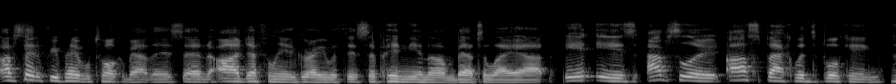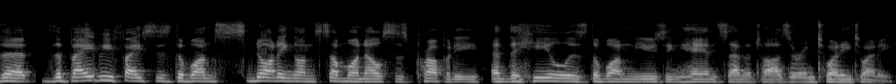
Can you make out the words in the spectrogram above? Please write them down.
I've seen a few people talk about this, and I definitely agree with this opinion I'm about to lay out. It is absolute ass backwards booking that the baby face is the one snotting on someone else's property, and the heel is the one using hand sanitizer in 2020.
